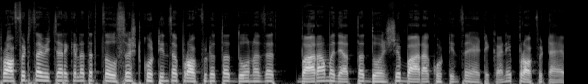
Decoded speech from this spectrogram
प्रॉफिटचा विचार केला तर चौसष्ट कोटींचा प्रॉफिट होता. दोन हजार बारामध्ये आता दोनशे बारा कोटींचा या ठिकाणी प्रॉफिट आहे.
